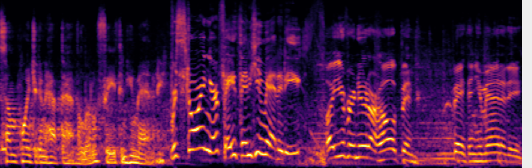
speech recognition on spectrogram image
at some point, you're going to have to have a little faith in humanity. Restoring your faith in humanity. Oh, you've renewed our hope and faith in humanity.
